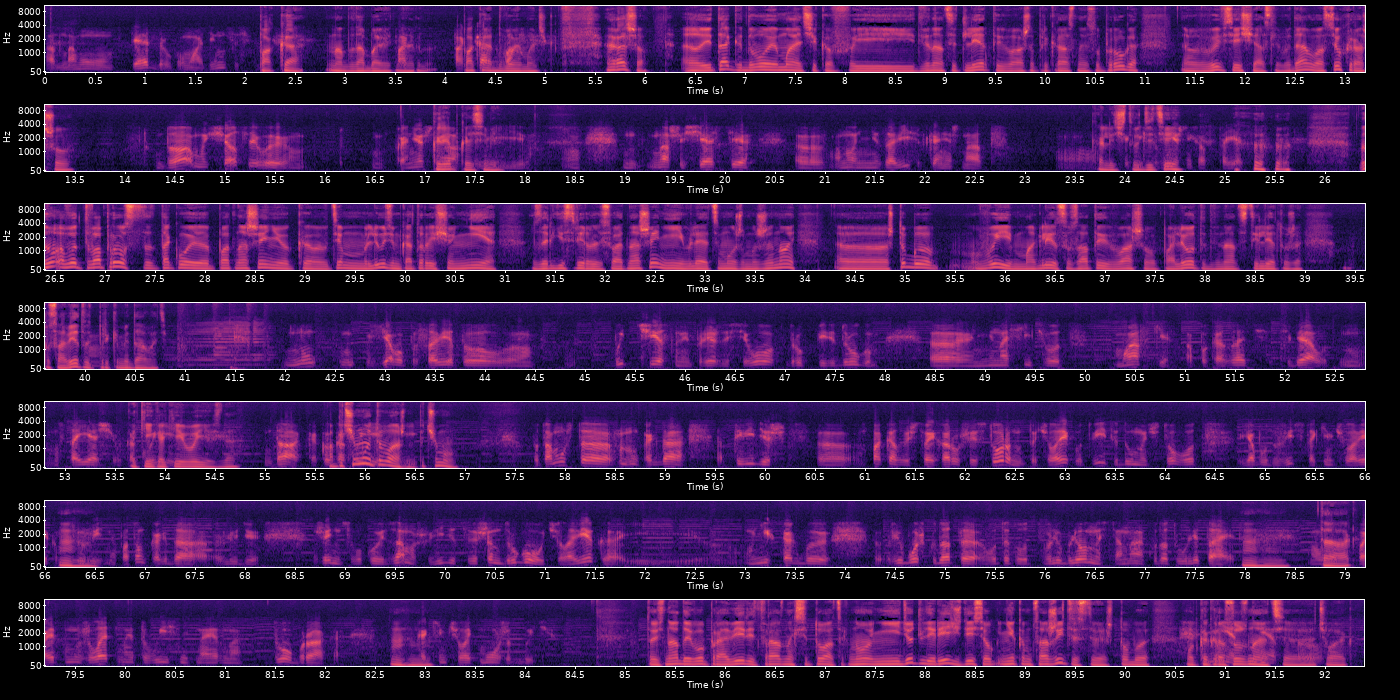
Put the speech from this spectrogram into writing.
Одному 5, другому 11. Пока. Надо добавить, Пока- наверное. пока Пока два. двое мальчиков. Хорошо. Э, Итак, двое мальчиков и 12 лет, и ваша прекрасная супруга. Вы все счастливы, да? У вас все хорошо? Да, мы счастливы. Конечно. Крепкая семья. И, э, наше счастье, э, оно не зависит, конечно, от э, Количество каких-то детей. Ну, а вот вопрос такой по отношению к тем людям, которые еще не зарегистрировали свои отношения, не являются мужем и женой. Э, Чтобы вы могли с высоты вашего полета, 12 лет уже, посоветовать, порекомендовать. Ну, я бы посоветовал быть честными прежде всего друг перед другом, э, не носить вот маски, а показать себя вот ну, настоящего. Какие, какие вы есть, да? есть. Да, какой, А почему это есть. важно? Почему? Потому что, ну, когда ты видишь, э, показываешь свои хорошие стороны, то человек вот видит и думает, что вот я буду жить с таким человеком всю Мгм. жизнь. А потом, когда люди женятся, выходят замуж, видят совершенно другого человека, и у них как бы любовь куда-то, вот эта вот влюбленность, она куда-то улетает. Мгм. Вот. Так. Поэтому желательно это выяснить, наверное, до брака, Мгм. каким человек может быть. То есть надо его проверить в разных ситуациях. Но не идет ли речь здесь о неком сожительстве, чтобы вот как раз Нет, узнать нет, э, э, человека?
